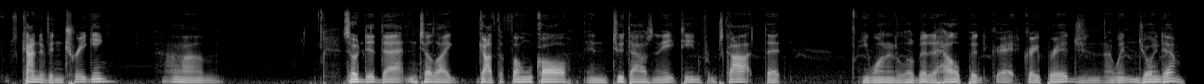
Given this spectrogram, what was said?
it was kind of intriguing. Um, so did that until I got the phone call in 2018 from Scott that he wanted a little bit of help at Great, Great Bridge, and I went and joined him.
